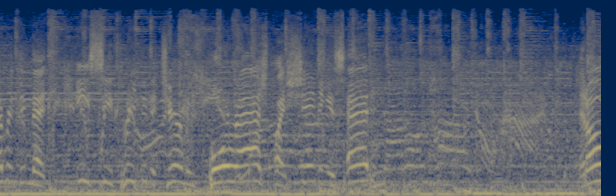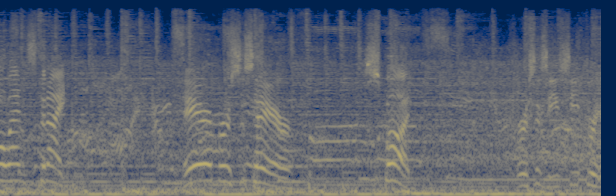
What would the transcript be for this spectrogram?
everything that EC3 did to Jeremy Borash by shaving his head. It all ends tonight. Hair versus hair. Spud versus EC3.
